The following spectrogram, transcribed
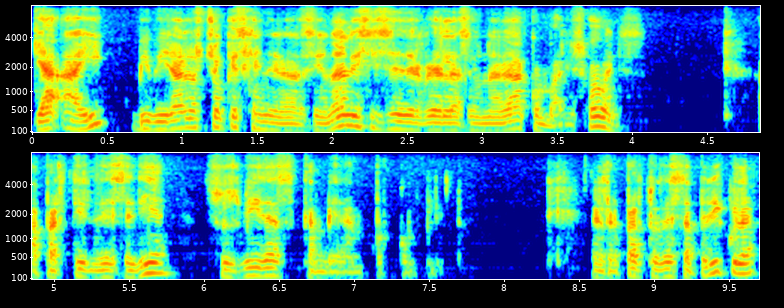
Ya ahí vivirá los choques generacionales y se relacionará con varios jóvenes. A partir de ese día, sus vidas cambiarán por completo. El reparto de esta película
